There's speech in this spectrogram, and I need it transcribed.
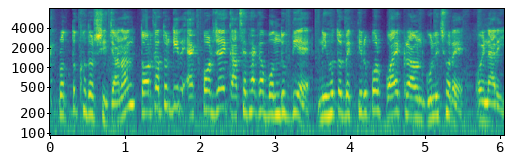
এক প্রত্যক্ষদর্শী জানান, তর্কাতর্কির এক পর্যায়ে কাছে থাকা বন্দুক দিয়ে নিহত ব্যক্তির উপর কয়েক রাউন্ড গুলি ছোড়ে ওই নারী।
